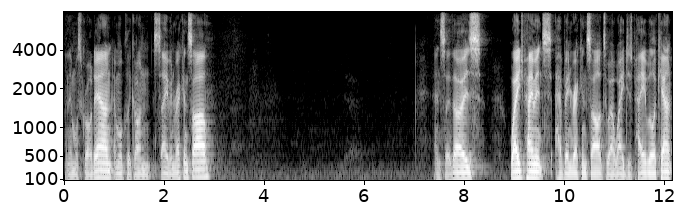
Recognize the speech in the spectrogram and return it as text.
And then we'll scroll down and we'll click on Save and Reconcile. And so those wage payments have been reconciled to our wages payable account.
